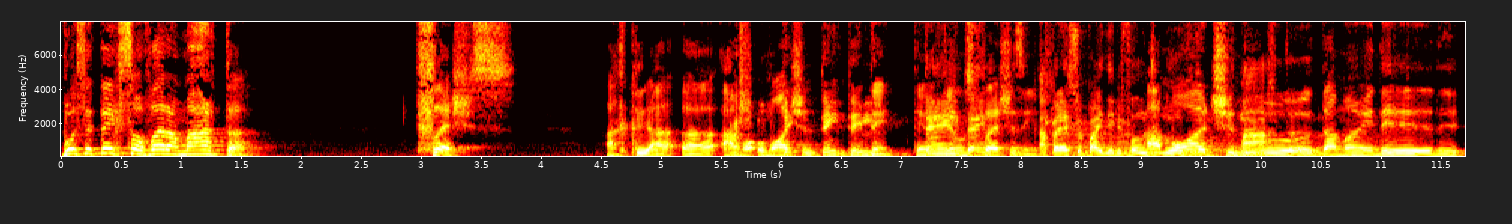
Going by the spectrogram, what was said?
Você tem que salvar a Marta! Flashes. A, a, a, a, o mote. tem- tem- tem? tem, tem, tem uns flashzinhos. Aparece o pai dele falando a de novo. morte do, Marta. da mãe dele.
